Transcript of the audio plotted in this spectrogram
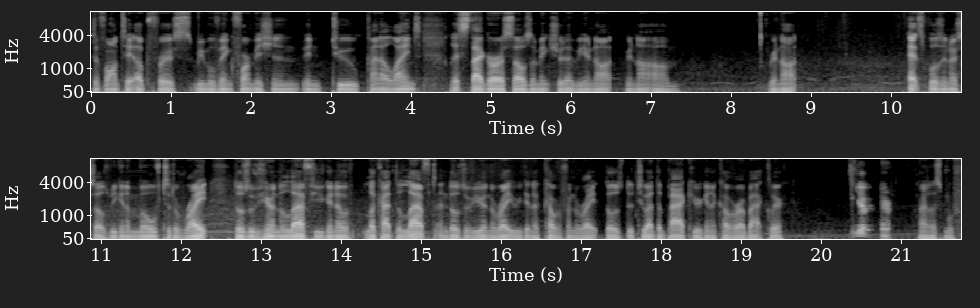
Devonte up first, removing formation in two kind of lines. Let's stagger ourselves and make sure that we are not we're not um we're not exposing ourselves. We're gonna move to the right. Those of you on the left, you're gonna look at the left, and those of you on the right, you're gonna cover from the right. Those the two at the back, you're gonna cover our back clear. Yep. All right, let's move.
